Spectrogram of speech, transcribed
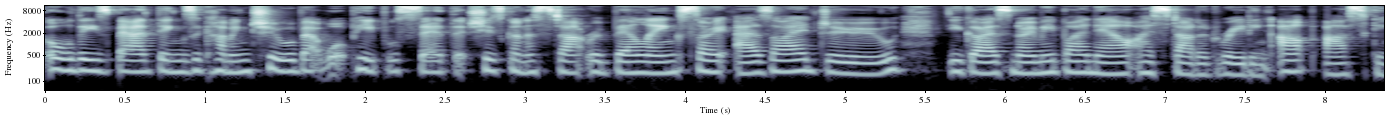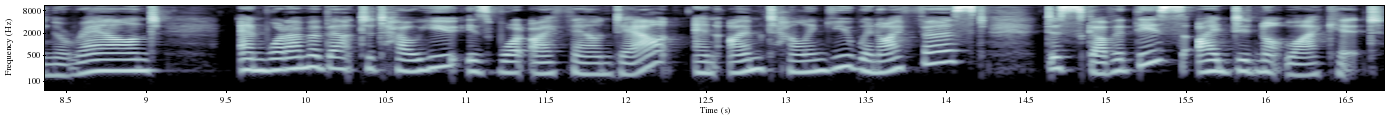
all these bad things are coming true about what people said that she's going to start rebelling. So as I do you guys know me by now I started reading up asking around and what I'm about to tell you is what I found out and I'm telling you when I first discovered this I did not like it.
